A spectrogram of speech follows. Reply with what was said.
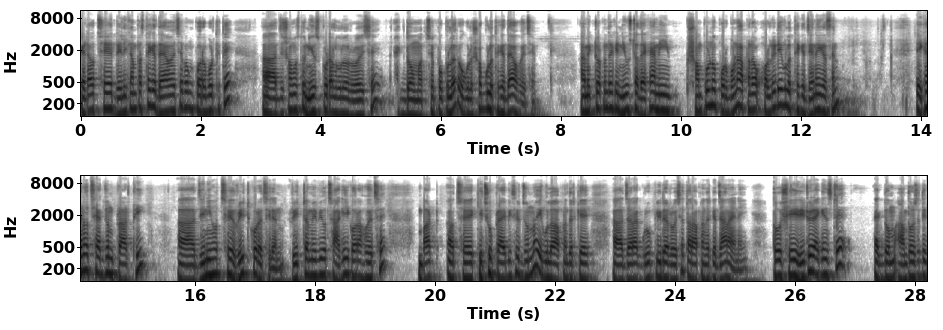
এটা হচ্ছে ডেলি ক্যাম্পাস থেকে দেওয়া হয়েছে এবং পরবর্তীতে যে সমস্ত নিউজ পোর্টালগুলো রয়েছে, একদম হচ্ছে পপুলার ওগুলো সবগুলো থেকে দেওয়া হয়েছে। আমি একটু আপনাদেরকে নিউজটা দেখাই। আমি সম্পূর্ণ পড়ব না, আপনারা অলরেডি এগুলো থেকে জেনে গেছেন। এখানে হচ্ছে একজন প্রার্থী যিনি হচ্ছে রিট করেছিলেন। রিটটা মেবি হচ্ছে আগেই করা হয়েছে বাট হচ্ছে কিছু প্রাইভেসির জন্য এগুলো আপনাদেরকে যারা গ্রুপ লিডার রয়েছে তারা আপনাদেরকে জানায় নাই। তো সেই রিটের অ্যাগেনস্টে একদম আন্তর্জাতিক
